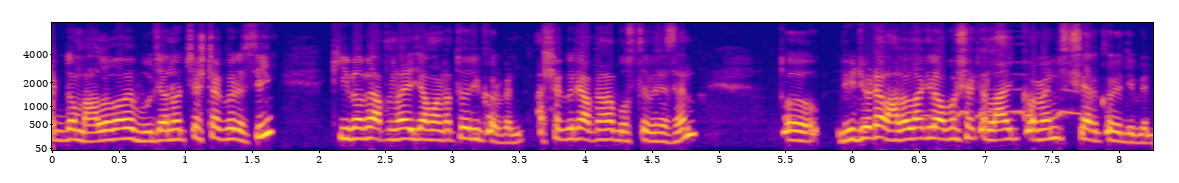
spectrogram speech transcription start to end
একদম ভালোভাবে বোঝানোর চেষ্টা করেছি, কীভাবে আপনারা এই জামাটা তৈরি করবেন। আশা করি আপনারা বুঝতে পেরেছেন। তো ভিডিওটা ভালো লাগলে অবশ্যই একটা লাইক, কমেন্ট, শেয়ার করে দিবেন।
